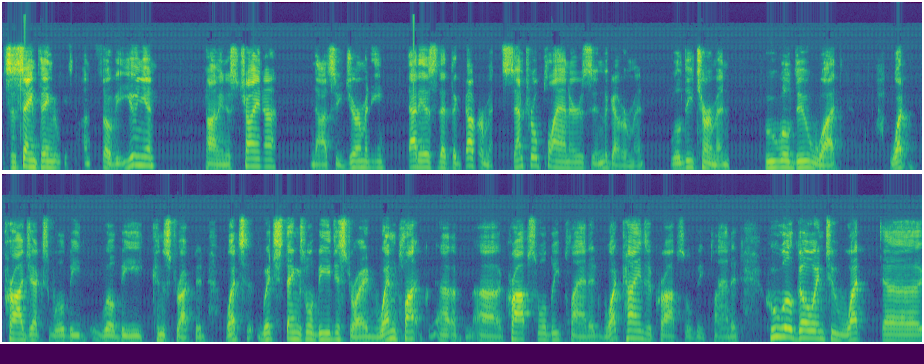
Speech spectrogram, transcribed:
It's the same thing that we saw in the Soviet Union, Communist China, Nazi Germany. That is, that the government, central planners in the government, will determine who will do what, what projects will be will be constructed, what's which things will be destroyed, when pl- uh, uh, crops will be planted, what kinds of crops will be planted, who will go into what uh,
